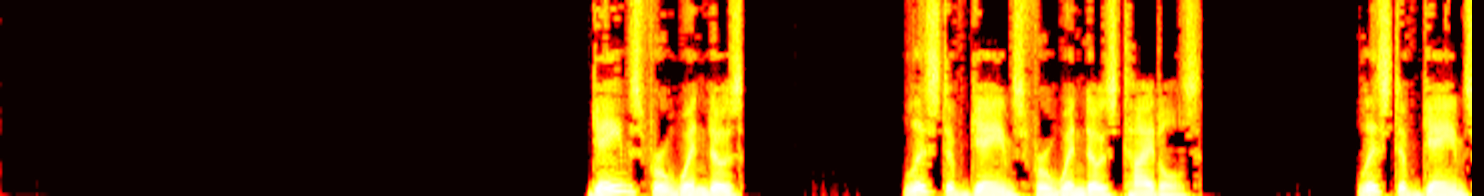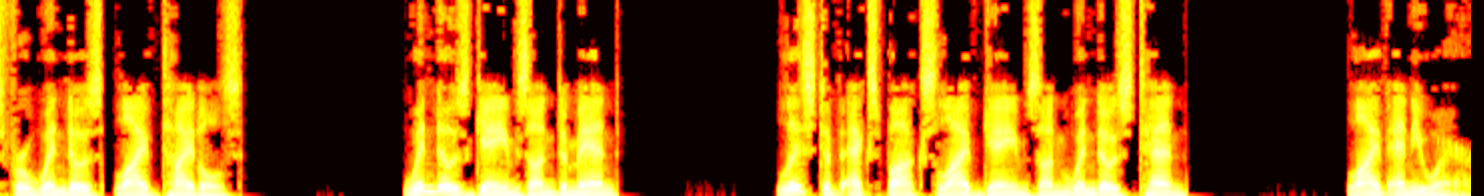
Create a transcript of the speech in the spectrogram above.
Games for Windows List of games for Windows titles. List of games for Windows – Live titles. Windows Games on Demand. List of Xbox Live games on Windows 10 Live Anywhere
